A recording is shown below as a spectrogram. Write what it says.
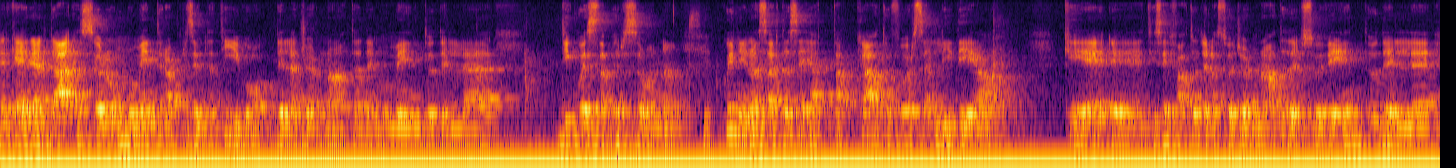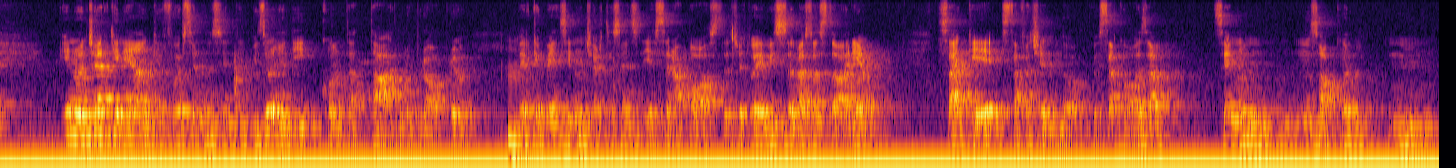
Perché in realtà è solo un momento rappresentativo della giornata, del momento, del, di questa persona. Sì. Quindi in una sorta sei attaccato forse all'idea che eh, ti sei fatto della sua giornata, del suo evento, del, e non cerchi neanche, forse non senti il bisogno di contattarlo proprio, mm. perché pensi in un certo senso di essere a posto, cioè tu hai visto la sua storia, sai che sta facendo questa cosa, se non, non so, con, mm,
